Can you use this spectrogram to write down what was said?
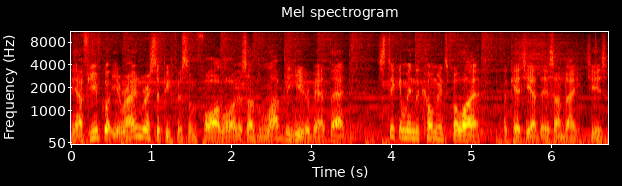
Now, if you've got your own recipe for some fire lighters, I'd love to hear about that. Stick them in the comments below. I'll catch you out there someday. Cheers.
